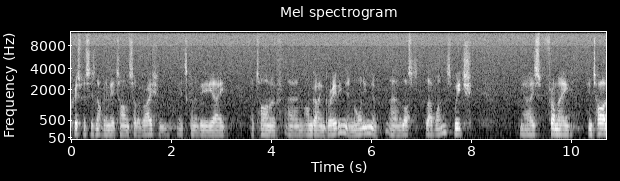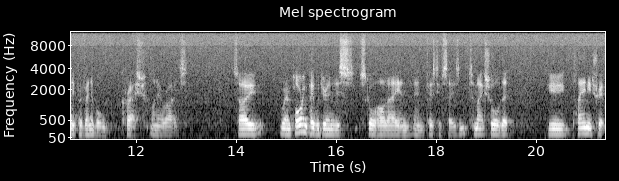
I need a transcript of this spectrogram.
Christmas is not going to be a time of celebration. It's going to be a, a time of um, ongoing grieving and mourning of uh, lost loved ones, which you know, is from a entirely preventable crash on our roads. So we're imploring people during this school holiday and, and festive season to make sure that you plan your trip.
